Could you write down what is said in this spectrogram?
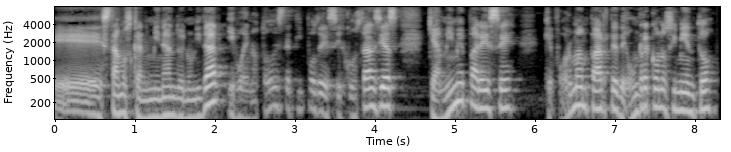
eh, estamos caminando en unidad y bueno, todo este tipo de circunstancias que a mí me parece que forman parte de un reconocimiento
